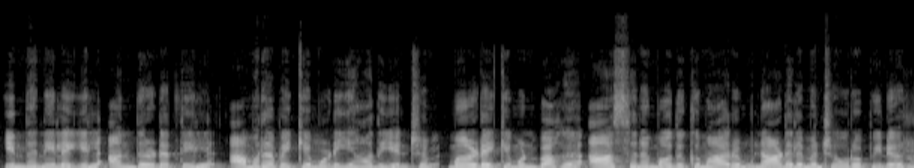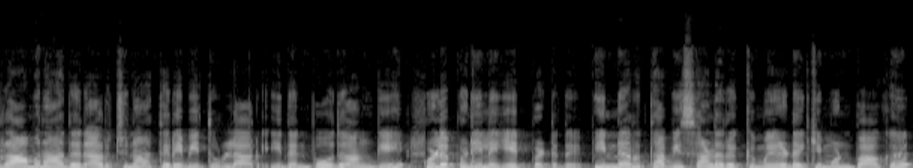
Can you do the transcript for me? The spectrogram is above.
இந்த நிலையில் அந்த இடத்தில் அமர வைக்க முடியாது என்றும் மேடைக்கு முன்பாக ஆசனம் ஒதுக்குமாறும் நாடாளுமன்ற உறுப்பினர் ராமநாதன் அர்ஜுனா தெரிவித்துள்ளார். இதன்போது அங்கே குழப்ப நிலை ஏற்பட்டது. பின்னர் தவிசாளருக்கு மேடைக்கு முன்பாக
